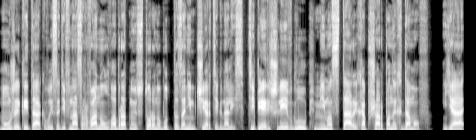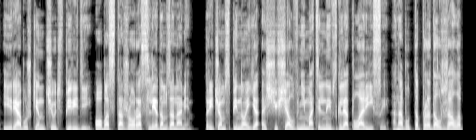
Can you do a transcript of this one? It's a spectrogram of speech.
Мужик и так, высадив нас, рванул в обратную сторону, будто за ним черти гнались. Теперь шли вглубь, мимо старых обшарпанных домов. Я и Рябушкин чуть впереди, оба стажера следом за нами. Причем спиной я ощущал внимательный взгляд Ларисы. Она будто продолжала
